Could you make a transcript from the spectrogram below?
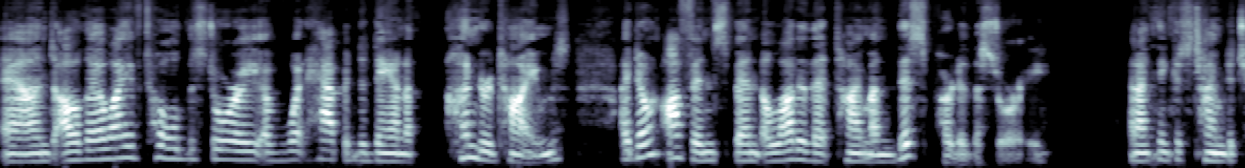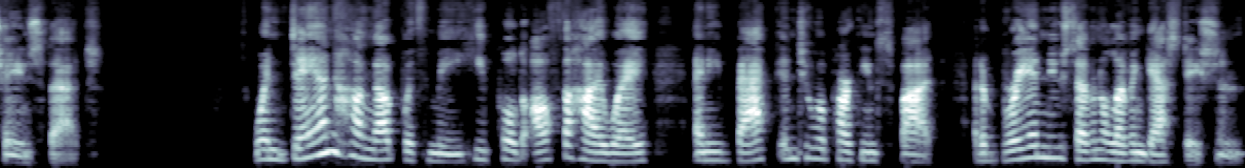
And although I have told the story of what happened to Dan a hundred times, I don't often spend a lot of that time on this part of the story. And I think it's time to change that. When Dan hung up with me, he pulled off the highway and he backed into a parking spot at a brand new 7 Eleven gas station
